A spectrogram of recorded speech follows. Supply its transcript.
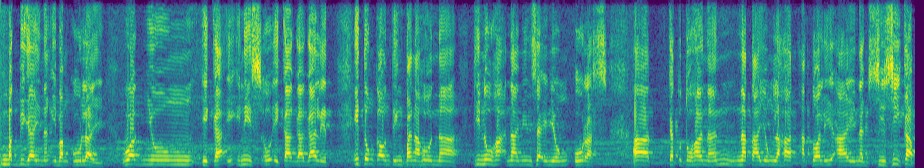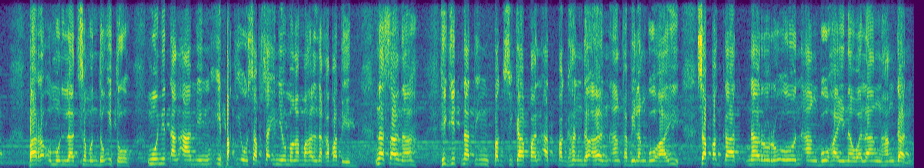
magbigay ng ibang kulay. Huwag niyong ikaiinis o ikagagalit itong kaunting panahon na kinuha namin sa inyong oras. At katotohanan na tayong lahat actually ay nagsisikap para umunlad sa mundong ito. Ngunit ang aming ipakiusap sa inyo mga mahal na kapatid na sana higit nating pagsikapan at paghandaan ang kabilang buhay sapagkat naroroon ang buhay na walang hanggan.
